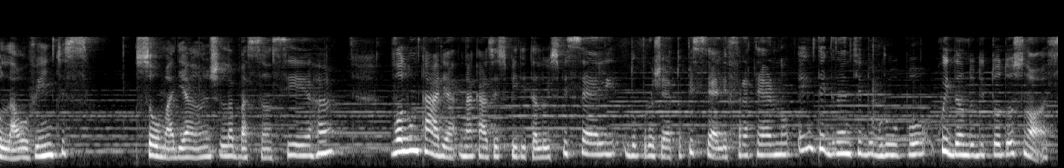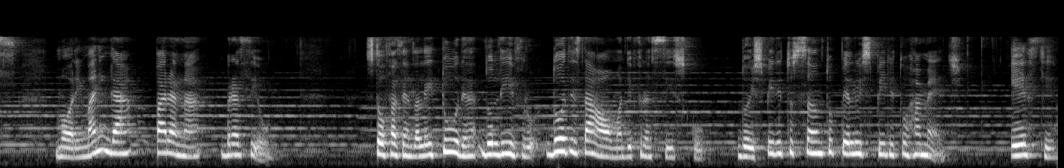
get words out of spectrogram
Olá, ouvintes. Sou Maria Ângela Bassan Sierra, voluntária na Casa Espírita Luiz Picelli, do projeto Picelli Fraterno e integrante do grupo Cuidando de Todos Nós. Moro em Maringá, Paraná, Brasil. Estou fazendo a leitura do livro Dores da Alma de Francisco, do Espírito Santo pelo Espírito Hamed. Este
